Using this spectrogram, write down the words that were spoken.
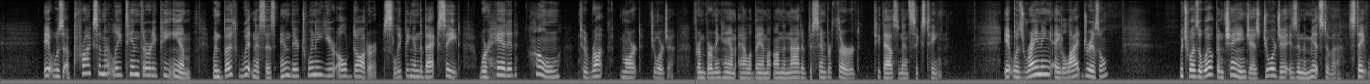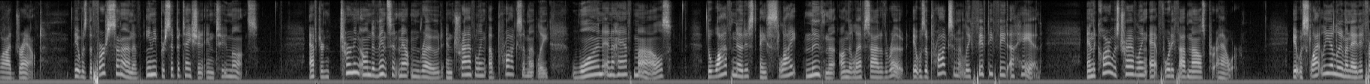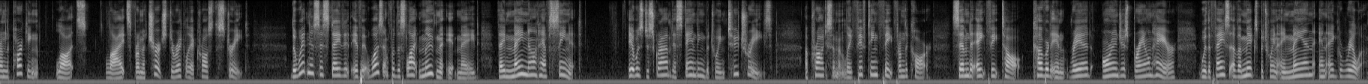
It was approximately 10:30 p.m. when both witnesses and their 20-year-old daughter, sleeping in the back seat, were headed home to Rockmart, Georgia from Birmingham, Alabama on the night of December 3rd, 2016. It was raining a light drizzle, which was a welcome change as Georgia is in the midst of a statewide drought. It was the first sign of any precipitation in two months. After turning onto Vincent Mountain Road and traveling approximately one and a half miles, the wife noticed a slight movement on the left side of the road. It was approximately 50 feet ahead, and the car was traveling at 45 miles per hour. It was slightly illuminated from the parking lots lights from a church directly across the street. The witnesses stated if it wasn't for the slight movement it made, they may not have seen it. It was described as standing between two trees, approximately 15 feet from the car, 7 to 8 feet tall, covered in red, orangish brown hair, with the face of a mix between a man and a gorilla.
